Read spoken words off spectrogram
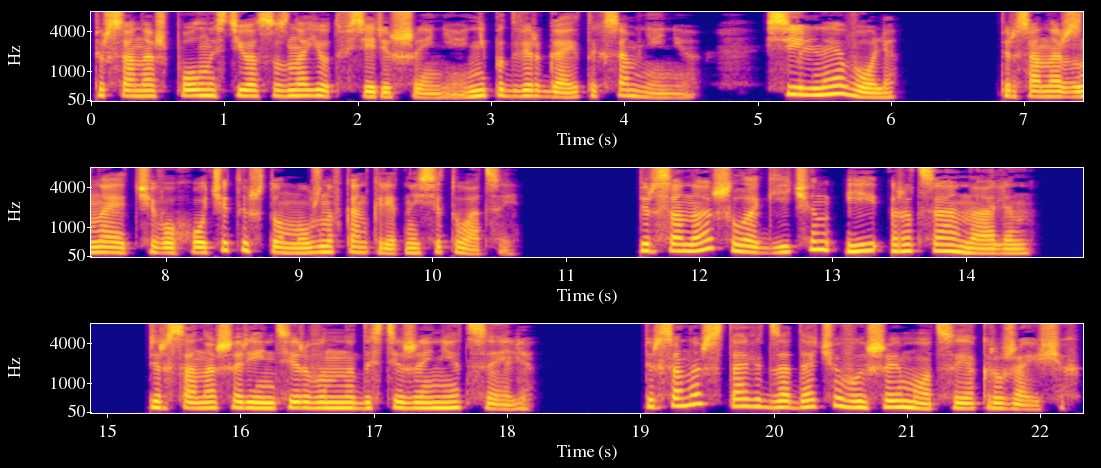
Персонаж полностью осознает все решения, не подвергает их сомнению. Сильная воля. Персонаж знает, чего хочет и что нужно в конкретной ситуации. Персонаж логичен и рационален. Персонаж ориентирован на достижение цели. Персонаж ставит задачу выше эмоций окружающих.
